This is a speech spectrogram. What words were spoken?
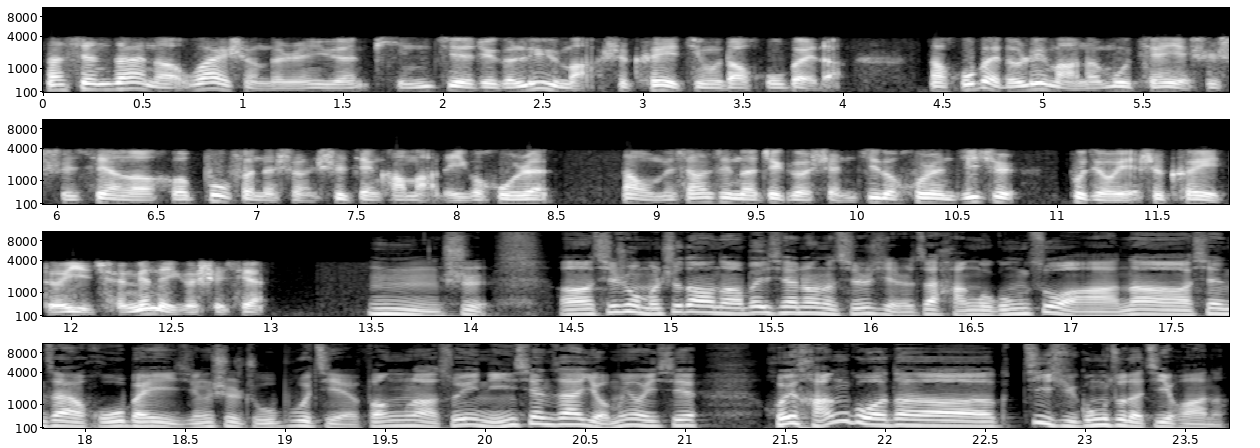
那现在呢，外省的人员凭借这个绿码是可以进入到湖北的。那湖北的绿码呢，目前也是实现了和部分的省市健康码的一个互认。那我们相信呢，这个审计的互认机制不久也是可以得以全面的一个实现。嗯，是，呃，其实我们知道呢，魏先生呢，其实也是在韩国工作啊。那现在湖北已经是逐步解封了，所以您现在有没有一些回韩国的继续工作的计划呢？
